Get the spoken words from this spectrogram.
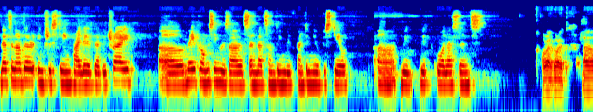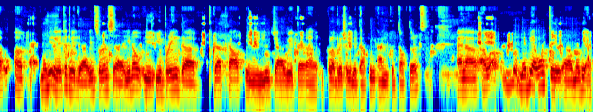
that's another interesting pilot that we tried. Uh, very promising results, and that's something we've continued to scale uh, with with Qoala since. All right, all right. Uh, uh, maybe related with the insurance, uh, you know, you, you bring the Grab Health in Indonesia with uh, collaboration with uh, Ping An Good Doctors, and uh, I, maybe I want to uh, maybe ask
